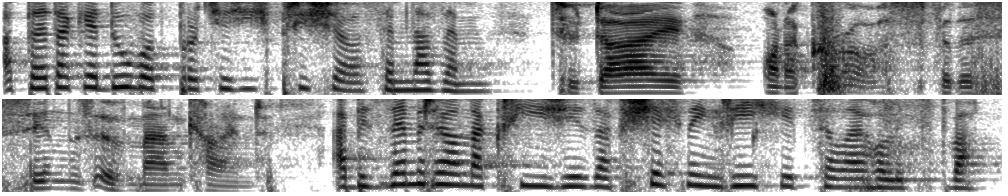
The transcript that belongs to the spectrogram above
A to je také důvod, proč Ježíš přišel sem na zem. to die on a cross for the sins of mankind, Aby zemřel na kříži za všechny hříchy celého lidstva.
